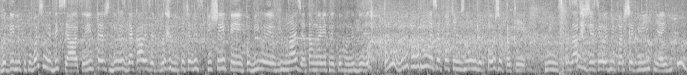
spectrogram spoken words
годиннику побачили 10 і теж дуже злякалися, почали спішити побігли в гімназію, а там навіть нікого не було. Тому вони повернулися потім знову гуртожиток і їм сказали, що сьогодні 1 квітня. І, ну,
